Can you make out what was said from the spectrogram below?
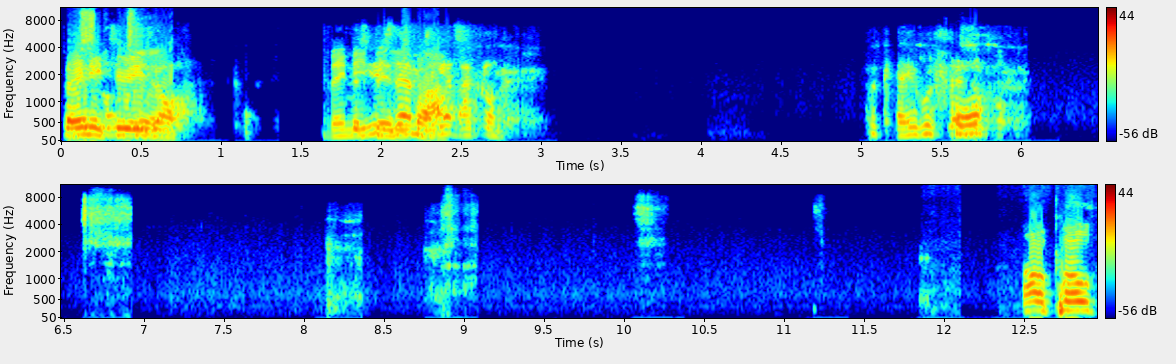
they It's need to ease off. They need Use to them to get back on. Okay, we're four. I'll pull.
